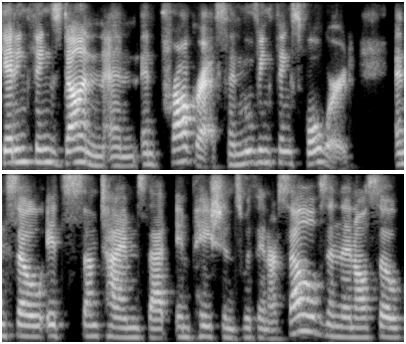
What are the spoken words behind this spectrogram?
getting things done and and progress and moving things forward. And so it's sometimes that impatience within ourselves and then also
